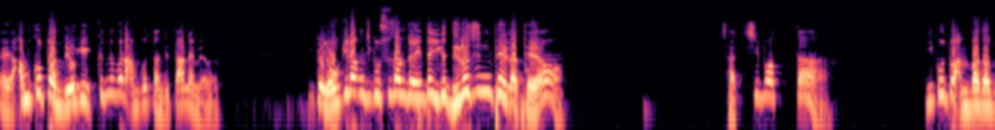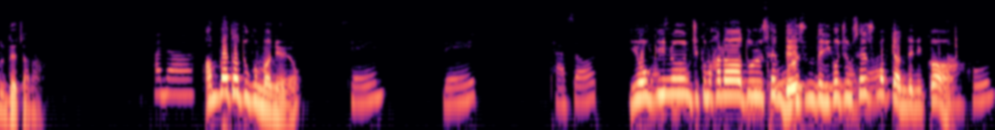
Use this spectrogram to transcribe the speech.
예, 아무것도 안 돼. 여기 끊는 건 아무것도 안 돼, 따내면은. 그러니까 여기랑 지금 수상전인데 이거 늘어진 패 같아요. 자, 찝었다. 이거도 안 받아도 되잖아. 하나, 안 받아도 그만이에요. 셋, 넷, 다섯, 여기는 여섯, 지금 하나, 둘, 셋, 일곱, 네 수인데 이거 지금 세 여덟, 수밖에 안 되니까. 아홉,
